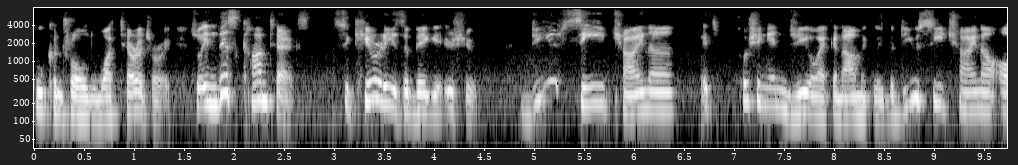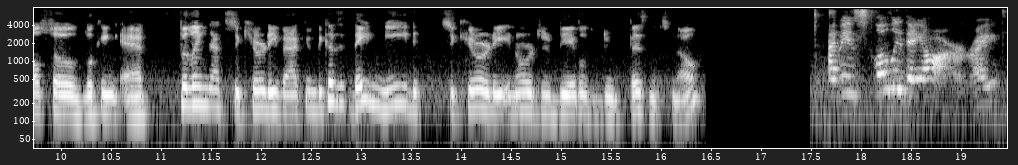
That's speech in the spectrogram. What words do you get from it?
who controlled what territory. So in this context, security is a big issue. Do you see China? It's pushing in geoeconomically, but do you see China also looking at filling that security vacuum because they need security in order to be able to do business? No. I mean, slowly they are, right?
